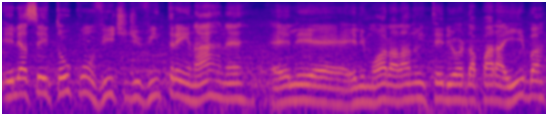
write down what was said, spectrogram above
ele aceitou o convite de vir treinar, né? Ele, é, ele mora lá no interior da Paraíba.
